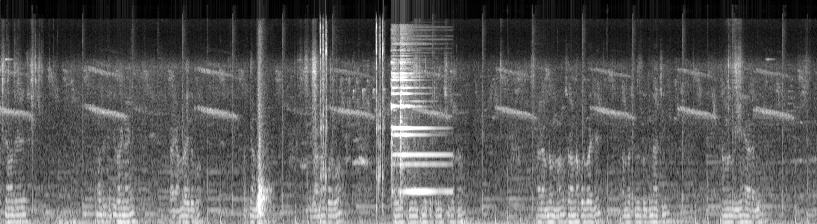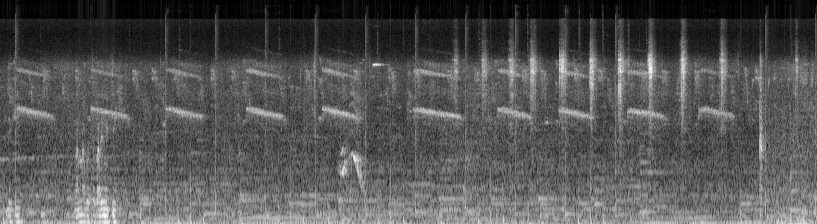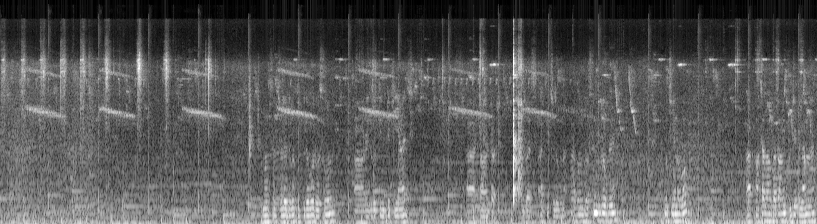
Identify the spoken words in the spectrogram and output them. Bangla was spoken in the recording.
আমাদের আমাদের দিদি ভাই নাই, তাই আমরাই দেবো। আজকে আমি রান্না করব। নিচ্ছি প্রথমে। আর আমরা মাংস রান্না করব আজকে আমরা শুধু দুদিন আছি। আমার মেয়ে আর আমি দেখি। রান্না করতে পারি নাকি মাংস চলে দেবো কুচি দেবো, রসুন, আর এগুলো তিনটে পেঁয়াজ আর টমেটোর বাস আর কিছু দেবো না। এখন রসুনগুলোকে কুচিয়ে নেব। আর কাঁচা লঙ্কা তো আমি খুঁজে পেলাম না।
